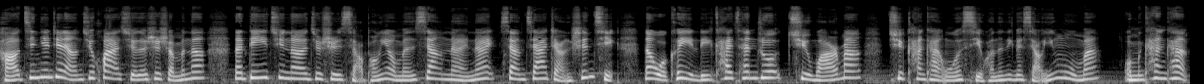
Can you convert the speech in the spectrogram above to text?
好，今天这两句话学的是什么呢？那第一句呢，就是小朋友们向奶奶、向家长申请，那我可以离开餐桌去玩吗？去看看我喜欢的那个小鹦鹉吗？我们看看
